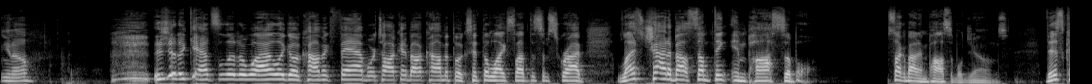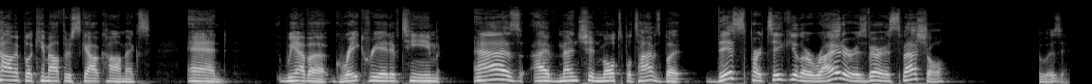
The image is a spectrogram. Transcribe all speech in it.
You know. They should have canceled it a while ago. Comic fam, we're talking about comic books. Hit the like, slap the subscribe. Let's chat about something impossible. Let's talk about Impossible Jones. This comic book came out through Scout Comics, and we have a great creative team. As I've mentioned multiple times, but this particular writer is very special. Who is he?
